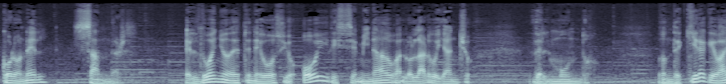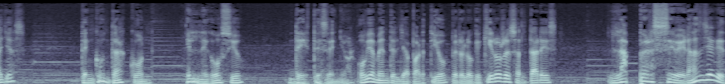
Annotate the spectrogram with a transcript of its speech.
Coronel Sanders, el dueño de este negocio hoy diseminado a lo largo y ancho del mundo. Donde quiera que vayas, te encontrás con el negocio de este señor. Obviamente él ya partió, pero lo que quiero resaltar es la perseverancia que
